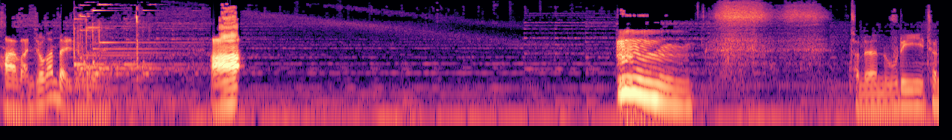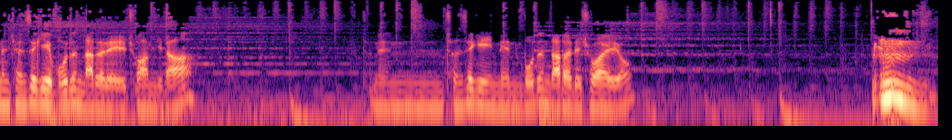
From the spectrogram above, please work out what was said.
아, 만족한다, 이 정도면. 아! 음. 저는 우리, 저는 전 세계의 모든 나라를 좋아합니다. 저는 전 세계에 있는 모든 나라를 좋아해요.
